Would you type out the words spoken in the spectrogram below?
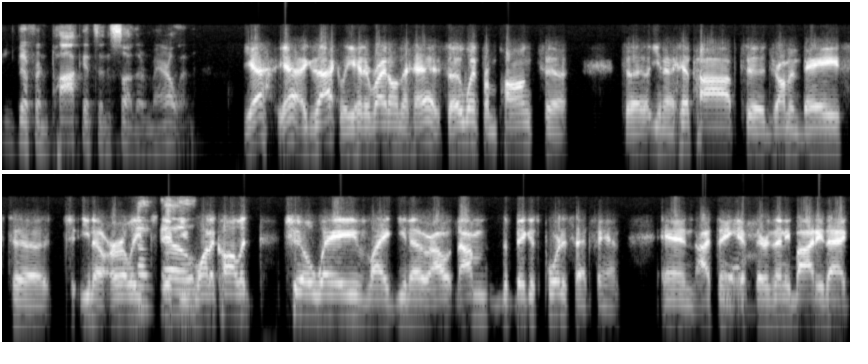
like, different pockets in Southern Maryland. Yeah, yeah, exactly. You hit it right on the head. So it went from punk to to you know hip hop to drum and bass to, to you know early Oh, if you want to call it chill wave. Like you know I, I'm the biggest Portishead fan, and I think Yeah. if there's anybody that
